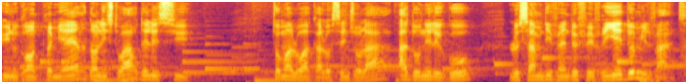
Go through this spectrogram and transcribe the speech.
Une grande première dans l'histoire de l'ESU. Thomas Loaka Losenjola a donné le go le samedi 22 février 2020.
